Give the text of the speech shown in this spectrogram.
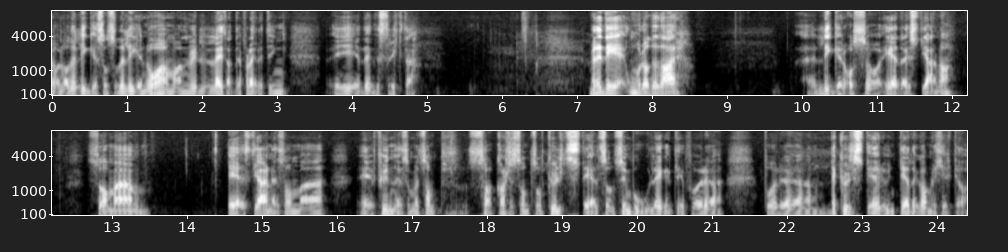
å la det ligge sånn som det ligger nå. Man vil lete etter flere ting i det distriktet. Men i det området der eh, ligger også Edøystjerna, som eh, er en stjerne som er funnet som et sånt, kanskje sånt, sånt kultsted, sånt symbol egentlig for, for eh, det kulstige rundt i det gamle kirke.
